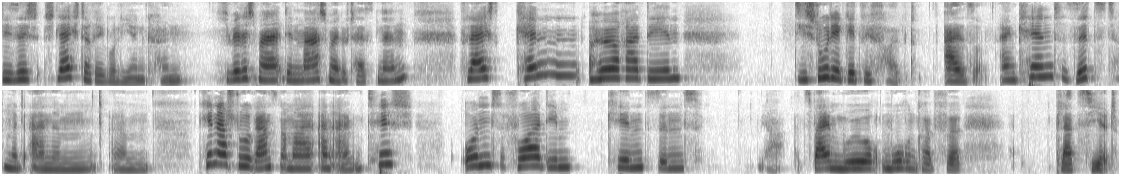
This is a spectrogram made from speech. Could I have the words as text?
die sich schlechter regulieren können. Ich will dich mal den Marshmallow-Test nennen. Vielleicht kennen Hörer den. Die Studie geht wie folgt. Also, ein Kind sitzt mit einem ähm, Kinderstuhl ganz normal an einem Tisch und vor dem Kind sind ja, zwei Mohrenköpfe platziert.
